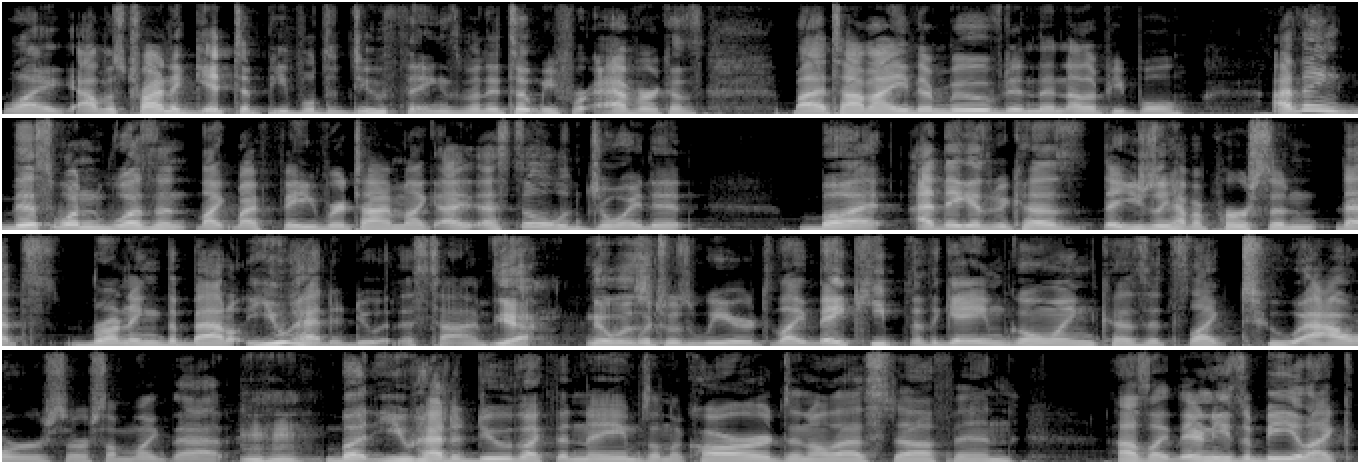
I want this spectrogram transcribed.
Like I was trying to get to people to do things, but it took me forever because by the time I either moved and then other people, I think this one wasn't like my favorite time. Like I, I still enjoyed it, but I think it's because they usually have a person that's running the battle. You had to do it this time, yeah, it was which was weird. Like they keep the game going because it's like two hours or something like that. Mm-hmm. But you had to do like the names on the cards and all that stuff, and I was like, there needs to be like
